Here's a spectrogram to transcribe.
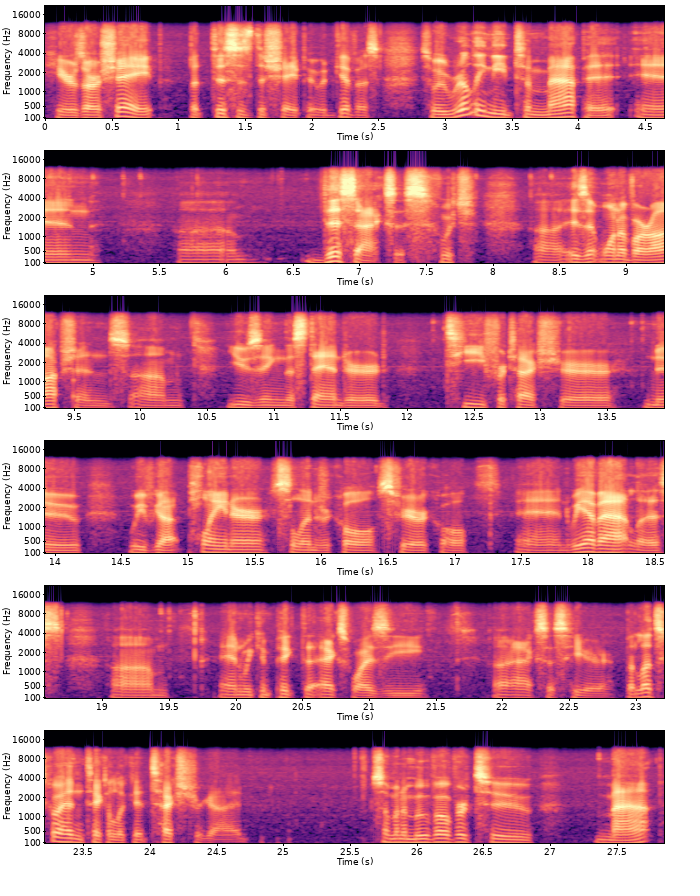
here's our shape, but this is the shape it would give us. So we really need to map it in um, this axis, which uh, isn't one of our options um, using the standard T for texture, new. We've got planar, cylindrical, spherical, and we have atlas, um, and we can pick the XYZ uh, axis here. But let's go ahead and take a look at texture guide. So I'm going to move over to map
